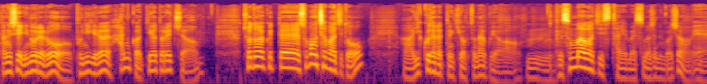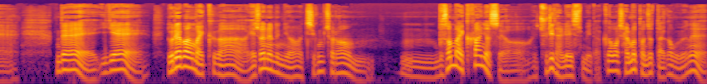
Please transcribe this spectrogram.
당시에 이 노래로 분위기를 한껏 띄어더랬죠. 초등학교 때 소방차 바지도 아, 입고 다녔던 기억도 나고요. 음, 그 승마바지 스타일 말씀하시는 거죠. 예. 근데 이게 노래방 마이크가 예전에는요, 지금처럼 음, 무선 마이크가 아니었어요. 줄이 달려 있습니다. 그거 뭐 잘못 던졌다가 보면은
